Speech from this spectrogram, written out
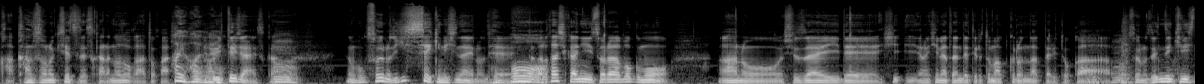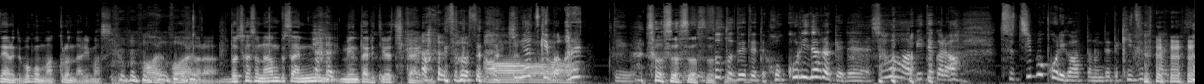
か乾燥の季節ですから、喉がとか、はいはいはい。言ってるじゃないですか。うん。僕そういうの一切気にしないので、だから確かにそれは僕も、あの、取材でひ、あの日向に出てると真っ黒になったりとか、うんうんそういうの全然気にしないので、僕も真っ黒になりますよ。はいはいだから、どっちかというと南部さんにメンタリティは近い。そうそう。気がつけば、あれ？っていう。そうそうそうそう。外出てて、ほこりだらけで、シャワー浴びてから、あ、土ぼこりがあったのに出て気づきたいです。い。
